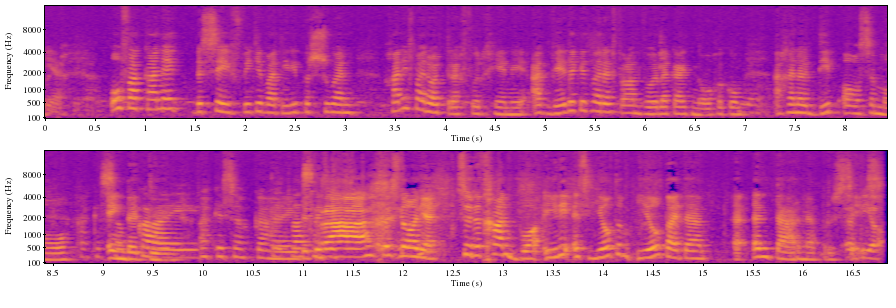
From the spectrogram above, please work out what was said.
gee?" Of ek kan net besef, weet jy wat, hierdie persoon gaan nie vir my daai terugvoer gee nie. Ek weet ek het my verantwoordelikheid nagekom. Ja. Ek gaan nou diep asemhaal en dit okay. doen. Ek is okay. Dit was is reg. Verstaan jy? So dit gaan hierdie is heeltemal heeltyd 'n 'n interne proses. Ja.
